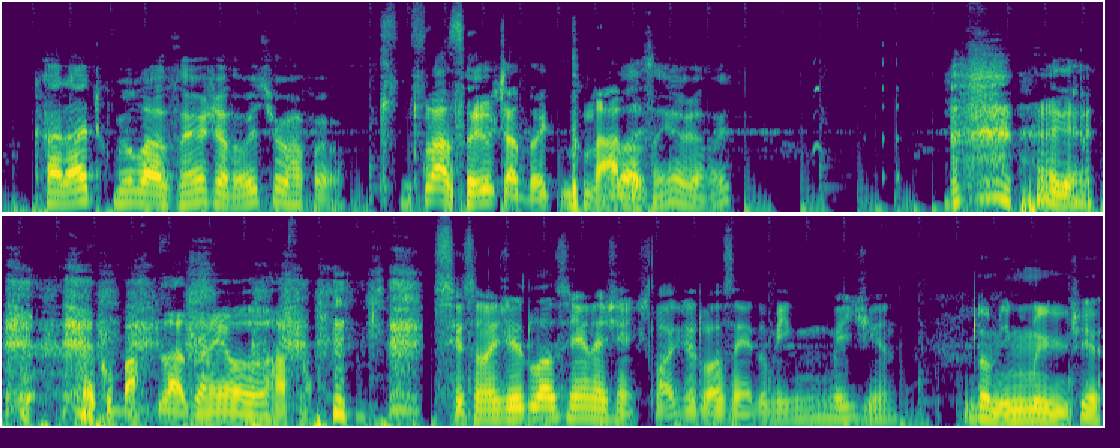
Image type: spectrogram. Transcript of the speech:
Caralho, tu comeu lasanha hoje à noite, Rafael? Lasanha já noite do nada. Lasanha hoje à noite? É com bafo de lasanha, ô Rafa. Sexta não é dia de lasanha, né, gente? Lá dia de lasanha é domingo, meio-dia. né? Domingo, meio-dia.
